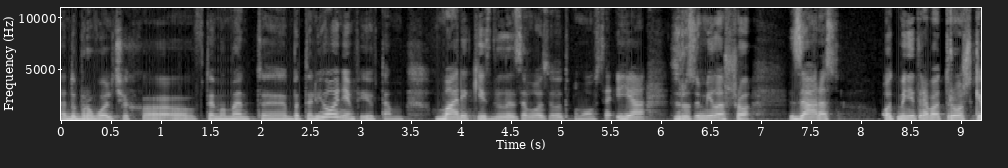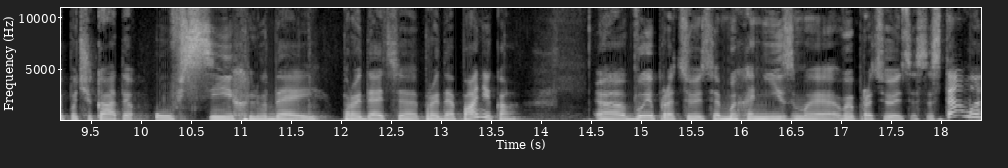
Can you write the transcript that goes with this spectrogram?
добровольчих в той момент батальйонів, і там в Марік їздили, завозили допомогу. Все. І я зрозуміла, що Зараз, от мені треба трошки почекати, у всіх людей пройдеться, пройде паніка. Е, випрацюються механізми, випрацюються системи,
